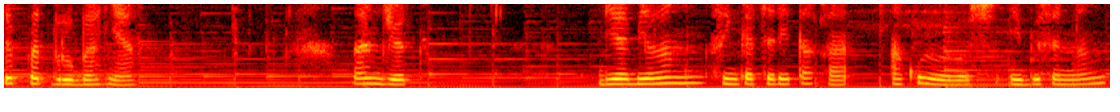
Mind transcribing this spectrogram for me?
Cepet berubahnya. Lanjut. Dia bilang singkat cerita kak. Aku lulus ibu seneng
